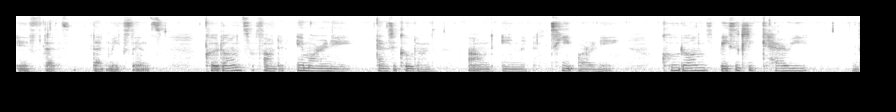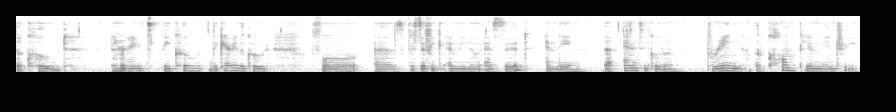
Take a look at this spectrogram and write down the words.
if that's that makes sense. Codons found in mRNA, anticodons found in tRNA. Codons basically carry the code, right? They code they carry the code for a specific amino acid, and then the anticodon bring the complementary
